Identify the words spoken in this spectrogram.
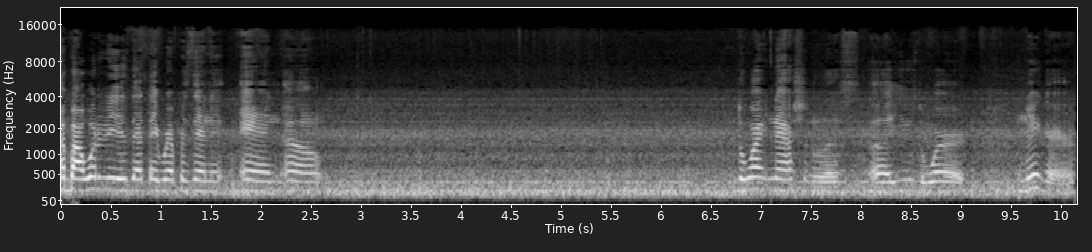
about what it is that they represented and um the white nationalists uh, used the word nigger,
